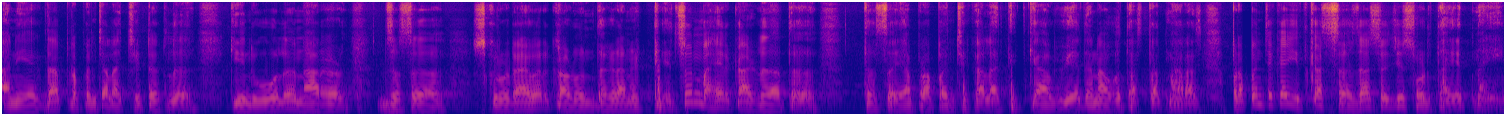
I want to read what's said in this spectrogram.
आणि एकदा प्रपंचाला चिटकलं की ओलं नारळ जसं स्क्रूड्रायव्हर काढून दगडानं ठेचून बाहेर काढलं जातं तसं या प्रापंचिकाला तितक्या वेदना होत असतात महाराज. प्रपंच काही इतका सहजासहजी सोडता येत नाही.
